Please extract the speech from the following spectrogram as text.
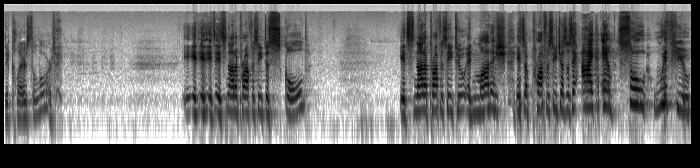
declares the Lord. It, it, it's not a prophecy to scold. It's not a prophecy to admonish, it's a prophecy just to say, I am so with you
